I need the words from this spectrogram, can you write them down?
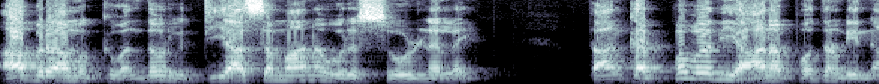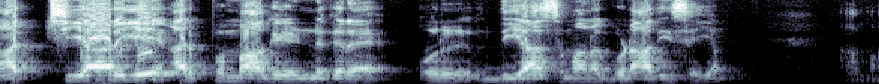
ஆபிராமுக்கு வந்த ஒரு வித்தியாசமான ஒரு சூழ்நிலை. தான் கற்பவதி ஆனப்போது தன்னுடைய நாச்சியாரையே அற்பமாக எண்ணுகிற ஒரு வித்தியாசமான குணாதிசயம். ஆமா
